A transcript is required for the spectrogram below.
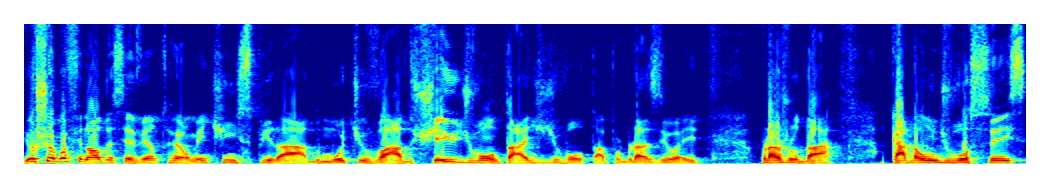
E eu chego ao final desse evento realmente inspirado, motivado, cheio de vontade de voltar para o Brasil aí para ajudar cada um de vocês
